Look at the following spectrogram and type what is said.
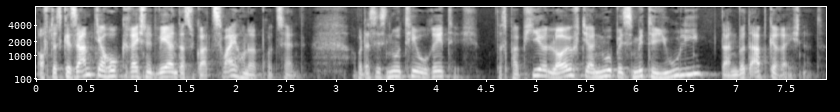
Auf das Gesamtjahr hochgerechnet wären das sogar 200 Prozent. Aber das ist nur theoretisch. Das Papier läuft ja nur bis Mitte Juli, dann wird abgerechnet.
